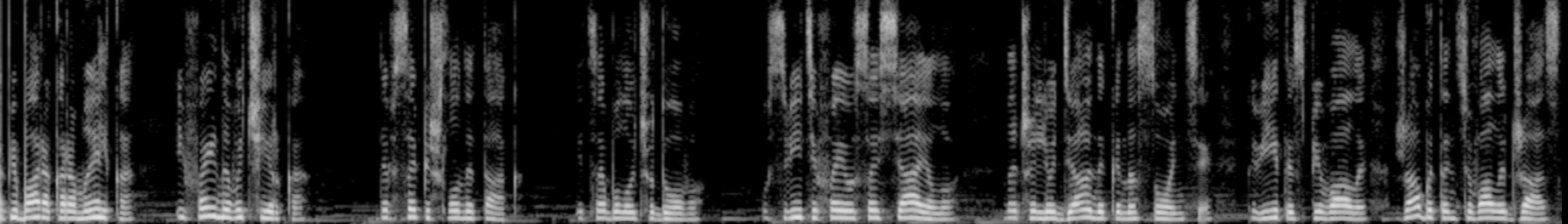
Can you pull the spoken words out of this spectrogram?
капібара карамелька і фейна вечірка, де все пішло не так, і це було чудово. У світі фей усе сяяло, наче льодяники на сонці, квіти співали, жаби танцювали джаз,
